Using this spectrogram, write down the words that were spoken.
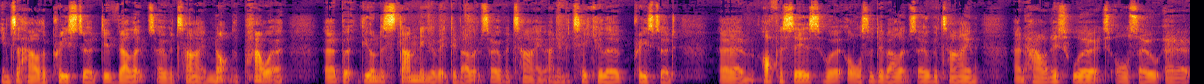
into how the priesthood developed over time, not the power, uh, but the understanding of it develops over time, and in particular, priesthood um, offices were also developed over time, and how this worked. Also, uh,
